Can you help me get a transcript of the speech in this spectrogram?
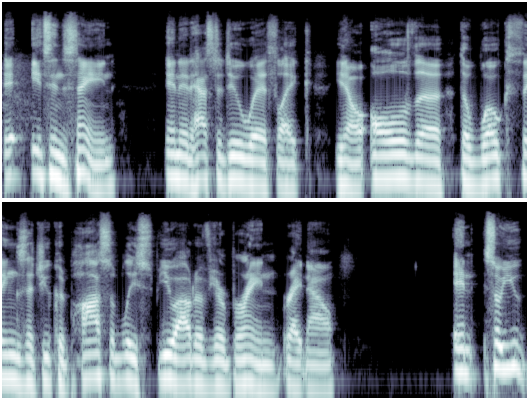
It, it's insane. And it has to do with like, you know, all of the the woke things that you could possibly spew out of your brain right now. And so you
